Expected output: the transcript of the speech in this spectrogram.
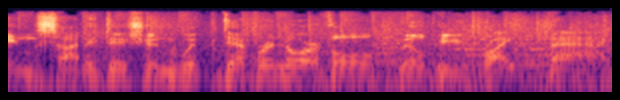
Inside Edition with Deborah Norville will be right back.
